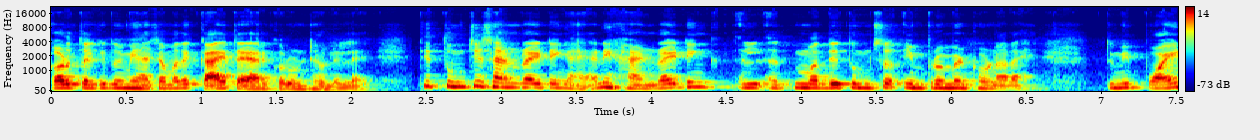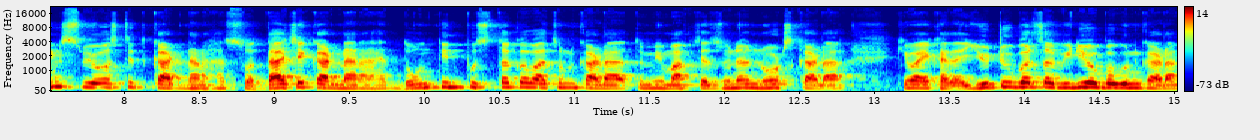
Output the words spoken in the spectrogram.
कळतं की तुम्ही ह्याच्यामध्ये काय तयार करून ठेवलेलं आहे. ती तुमचीच हँडरायटिंग आहे आणि हँडरायटिंगमध्ये तुमचं इम्प्रूव्हमेंट होणार आहे. तुम्ही पॉईंट्स व्यवस्थित काढणार आहात स्वतःचे काढणार आहात दोन तीन पुस्तकं वाचून काढा तुम्ही मागच्या जुन्या नोट्स काढा किंवा एखाद्या यूट्यूबरचा व्हिडिओ बघून काढा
